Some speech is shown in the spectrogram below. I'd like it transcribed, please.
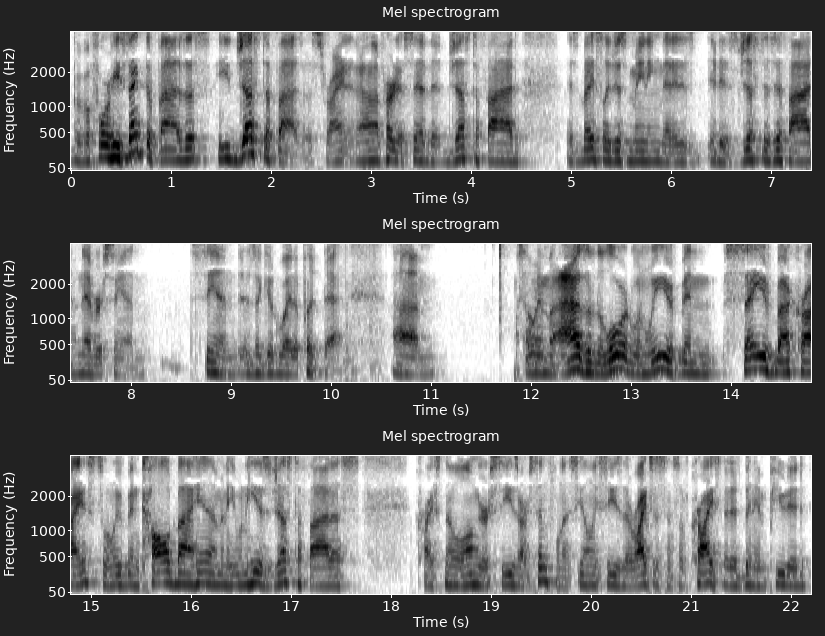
But before he sanctifies us, he justifies us, right? And I've heard it said that justified is basically just meaning that it is it is just as if I'd never sinned. Sinned is a good way to put that. Um, so, in the eyes of the Lord, when we have been saved by Christ, when we've been called by Him, and he, when He has justified us, Christ no longer sees our sinfulness. He only sees the righteousness of Christ that has been imputed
